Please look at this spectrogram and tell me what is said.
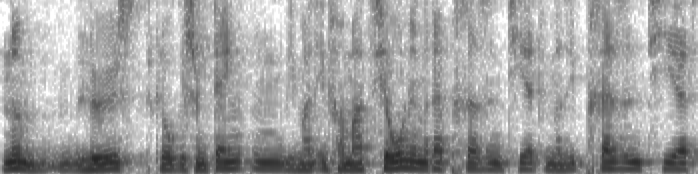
ne, löst mit logischem Denken, wie man Informationen repräsentiert, wie man sie präsentiert,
